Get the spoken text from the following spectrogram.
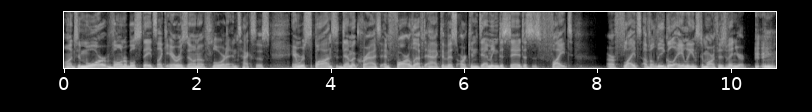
onto more vulnerable states like Arizona, Florida, and Texas. In response, Democrats and far left activists are condemning DeSantis' fight or flights of illegal aliens to Martha's Vineyard.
